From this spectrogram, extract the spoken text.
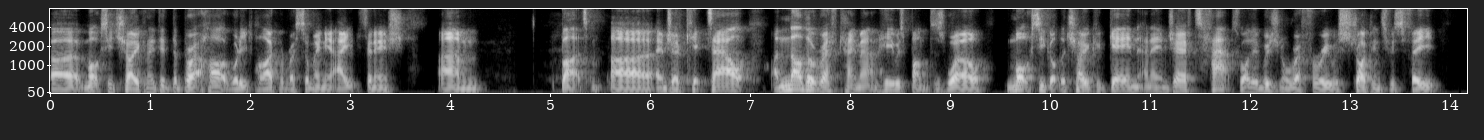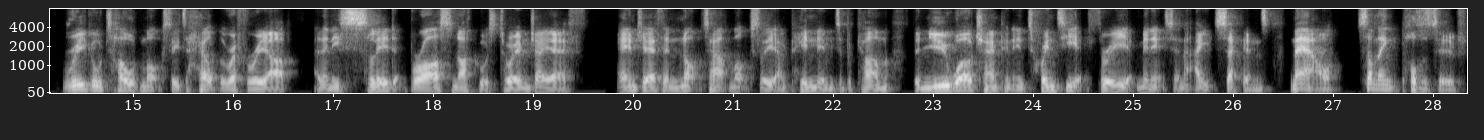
uh, Moxie choke, and they did the Bret Hart Roddy Piper WrestleMania 8 finish. Um, but uh, MJF kicked out. Another ref came out and he was bumped as well. Moxie got the choke again, and MJF tapped while the original referee was struggling to his feet. Regal told Moxley to help the referee up, and then he slid brass knuckles to MJF. MJF then knocked out Moxley and pinned him to become the new world champion in 23 minutes and eight seconds. Now, something positive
